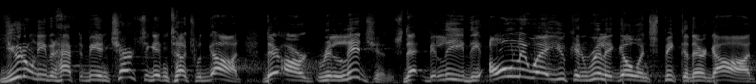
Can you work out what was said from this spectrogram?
You don't even have to be in church to get in touch with God. There are religions that believe the only way you can really go and speak to their God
